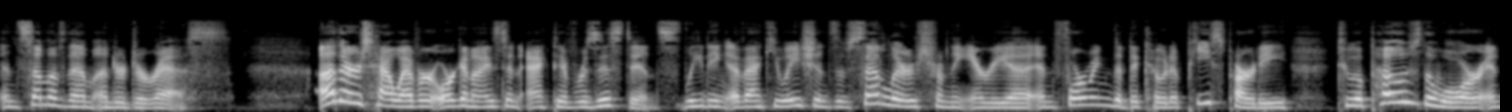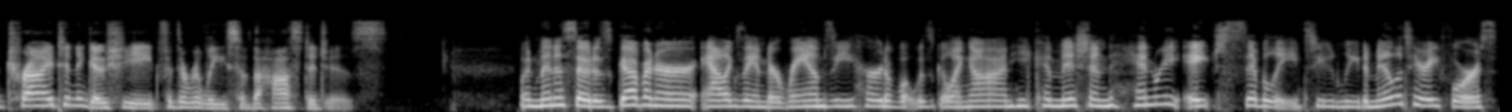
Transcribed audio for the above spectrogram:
and some of them under duress. Others, however, organized an active resistance, leading evacuations of settlers from the area and forming the Dakota Peace Party to oppose the war and try to negotiate for the release of the hostages. When Minnesota's governor, Alexander Ramsey, heard of what was going on, he commissioned Henry H. Sibley to lead a military force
